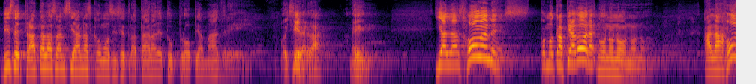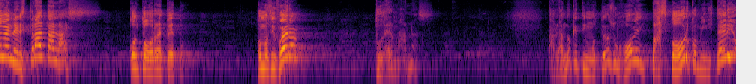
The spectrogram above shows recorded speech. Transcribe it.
Dice, trata a las ancianas como si se tratara de tu propia madre. Hoy sí, ¿verdad? Amén y a las jóvenes como trapeadoras. No, no, no, no, no. A las jóvenes trátalas con todo respeto, como si fueran tus hermanas. Hablando que Timoteo es un joven pastor con ministerio,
